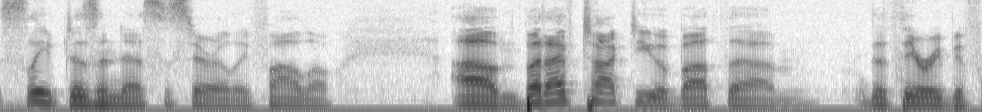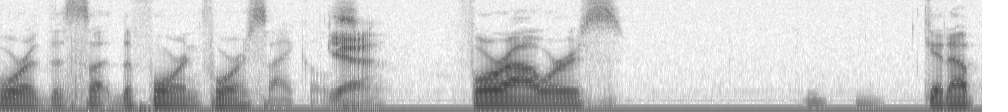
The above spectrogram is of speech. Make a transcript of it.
sleep doesn't necessarily follow. Um, but I've talked to you about the um, the theory before of the the four and four cycles. Yeah. four hours. Get up,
